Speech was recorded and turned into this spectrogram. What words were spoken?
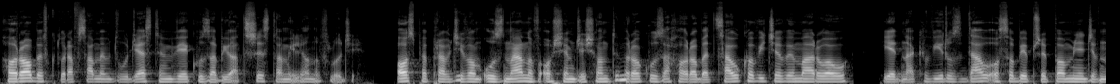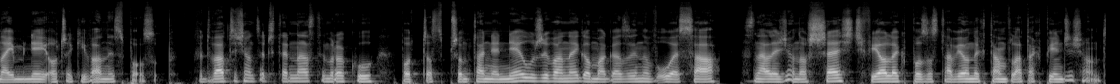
choroby, w która w samym XX wieku zabiła 300 milionów ludzi. Ospę prawdziwą uznano w 80 roku za chorobę całkowicie wymarłą, jednak wirus dał o sobie przypomnieć w najmniej oczekiwany sposób. W 2014 roku podczas sprzątania nieużywanego magazynu w USA znaleziono sześć fiolek pozostawionych tam w latach 50.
